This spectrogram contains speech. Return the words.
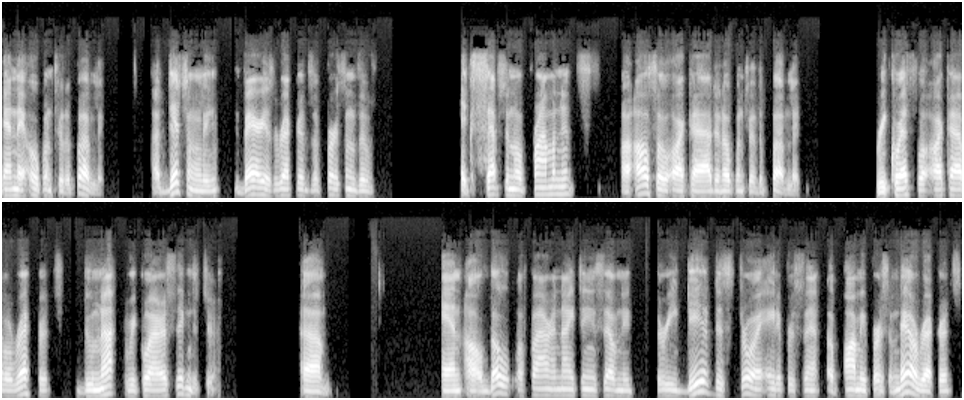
and they're open to the public. Additionally, various records of persons of exceptional prominence are also archived and open to the public. Requests for archival records do not require a signature. Um, and although a fire in 1973 did destroy 80% of Army personnel records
